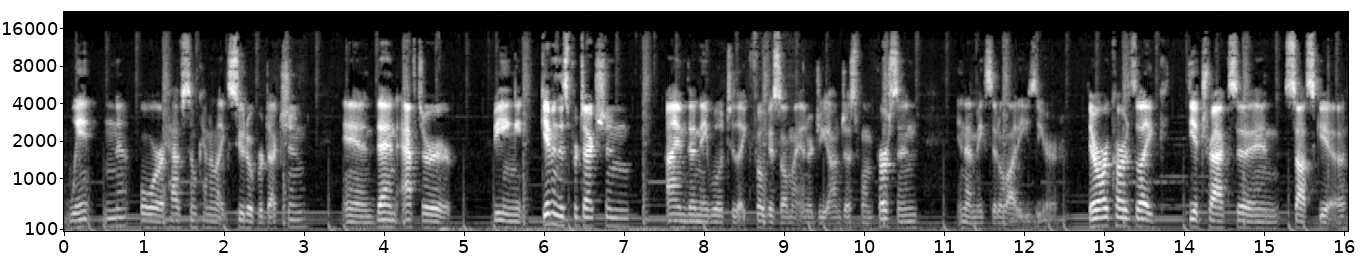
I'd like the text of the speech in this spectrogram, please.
win or have some kind of like pseudo protection. And then, after being given this protection, I'm then able to like focus all my energy on just one person, and that makes it a lot easier. There are cards like the Atraxa and Saskia,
